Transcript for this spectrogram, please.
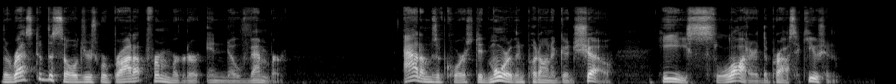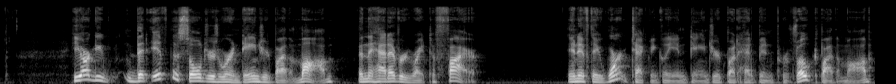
The rest of the soldiers were brought up for murder in November. Adams, of course, did more than put on a good show. He slaughtered the prosecution. He argued that if the soldiers were endangered by the mob, then they had every right to fire. And if they weren't technically endangered but had been provoked by the mob,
